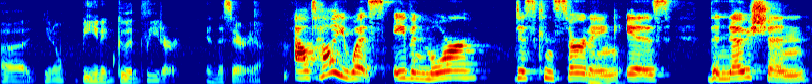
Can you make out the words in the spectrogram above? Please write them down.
uh, you know, being a good leader in this area. I'll tell you what's even more disconcerting is the notion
